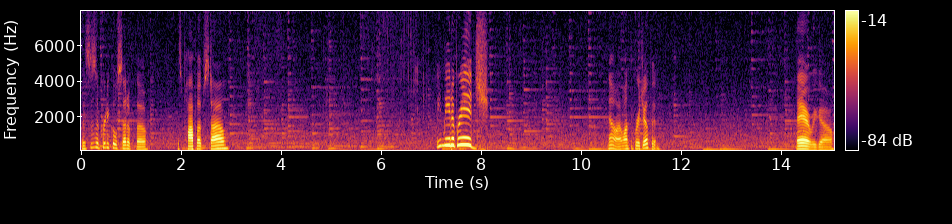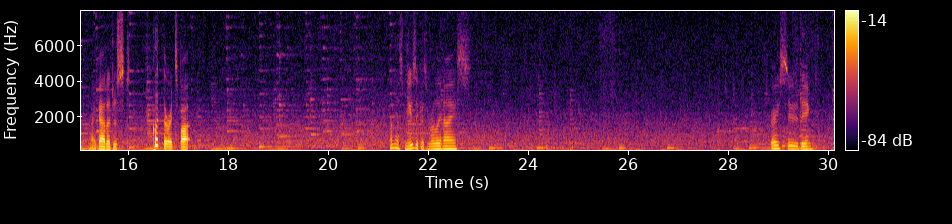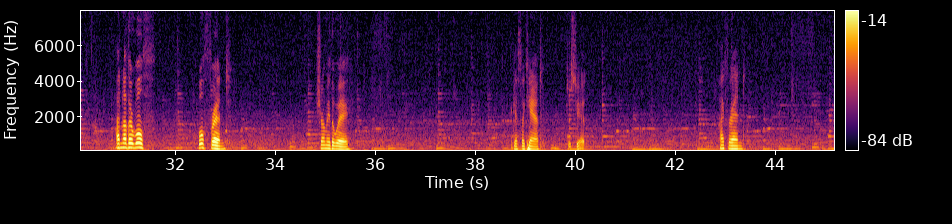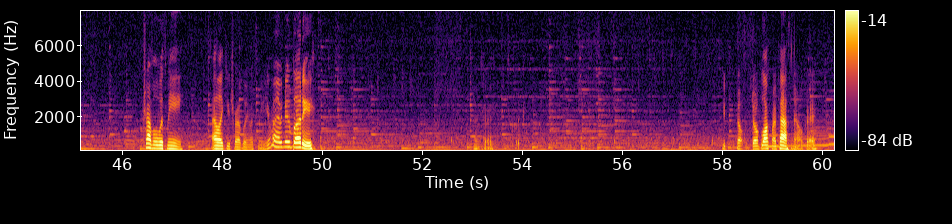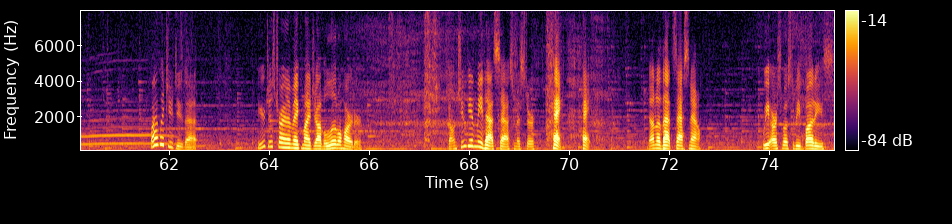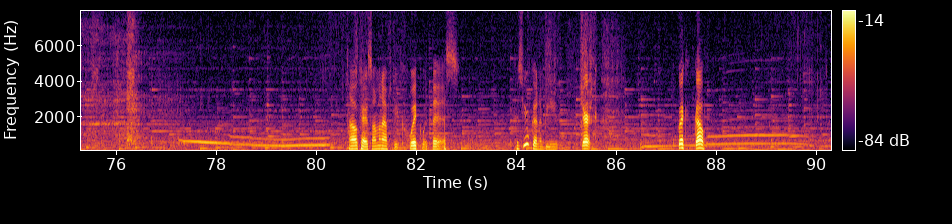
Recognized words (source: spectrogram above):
This is a pretty cool setup though. This pop-up style. We made a bridge! No, I want the bridge open. There we go. I gotta just click the right spot. And this music is really nice. Very soothing. Another wolf! Wolf friend. Show me the way. I guess I can't. Just yet. Hi, friend. Travel with me. I like you traveling with me. You're my new buddy. Okay, let's click. You don't don't block my path now, okay? Why would you do that? You're just trying to make my job a little harder. Don't you give me that sass, mister. Hey, hey. None of that sass now. We are supposed to be buddies. Okay, so I'm gonna have to be quick with this. Because you're gonna be jerk. Quick, go.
